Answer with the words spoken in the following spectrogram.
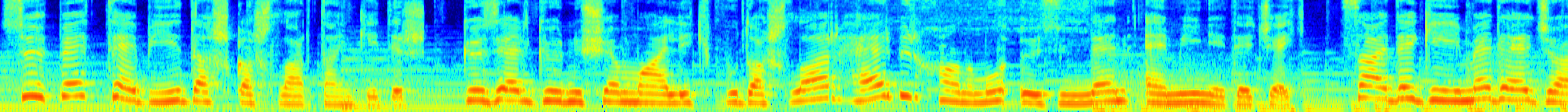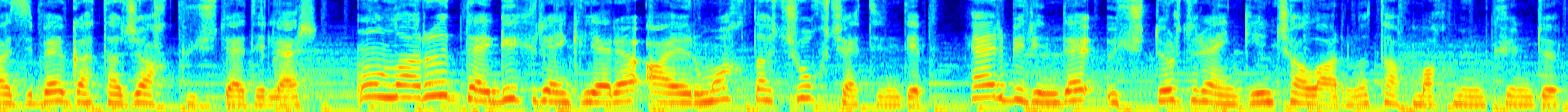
Söhbət təbii daşqaşlardan gedir. Gözəl görünüşə malik bu daşlar hər bir xanımı özündən əmin edəcək. Sadə geyimə də cazibə qatacaq gücdədirlər. Onları dəqiq rənglərə ayırmaq da çox çətindir. Hər birində 3-4 rəngin çalarını tapmaq mümkündür.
